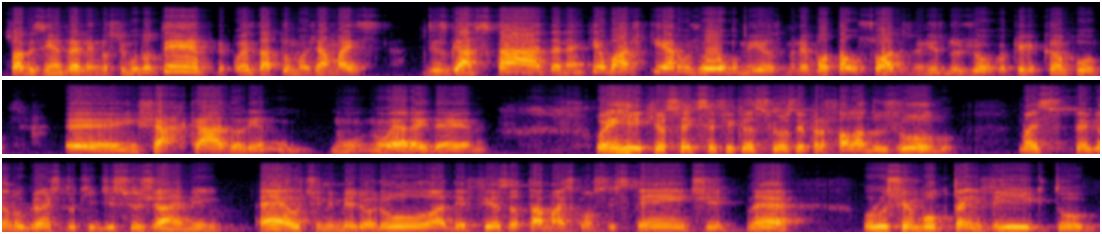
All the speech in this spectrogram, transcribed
Sobis entra ali no segundo tempo, depois da turma já mais desgastada, né? que eu acho que era o jogo mesmo. Né? Botar o Sobis no início do jogo, com aquele campo é, encharcado ali, não, não, não era a ideia. Né? Ô Henrique, eu sei que você fica ansioso aí para falar do jogo, mas pegando o gancho do que disse o Jaime, é, o time melhorou, a defesa está mais consistente, né? O Luxemburgo está invicto,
